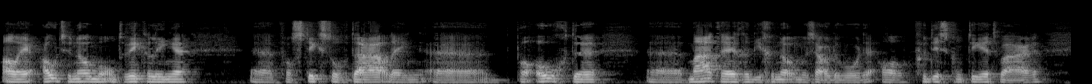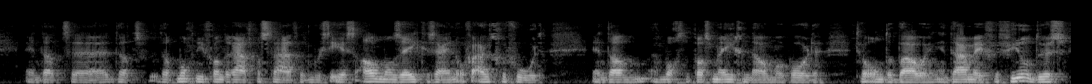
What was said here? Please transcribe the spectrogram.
allerlei autonome ontwikkelingen uh, van stikstofdaling, uh, beoogde uh, maatregelen die genomen zouden worden al verdisconteerd waren. En dat, uh, dat, dat mocht niet van de Raad van State. Het moest eerst allemaal zeker zijn of uitgevoerd. En dan mocht het pas meegenomen worden ter onderbouwing. En daarmee verviel dus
